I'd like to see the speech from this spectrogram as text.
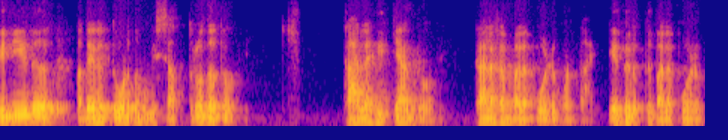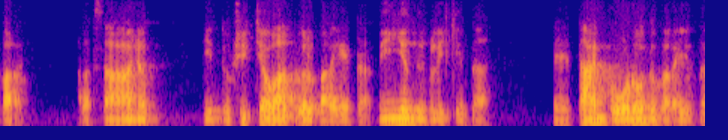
പിന്നീട് അദ്ദേഹത്തോട് നമുക്ക് ശത്രുത തോന്നി. കലഹിക്കാൻ തോന്നി. കലഹം പലപ്പോഴും ഉണ്ടായി. എതിർത്ത് പലപ്പോഴും പറഞ്ഞു. അവസാനം ഈ ദുഷിച്ച വാക്കുകൾ പറയുന്ന നീ എന്ന് വിളിക്കുന്ന താൻ പോടോ എന്ന് പറയുന്ന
